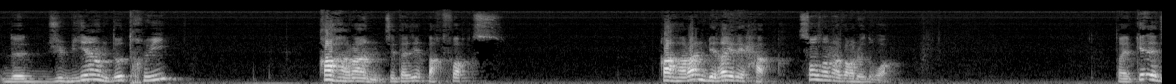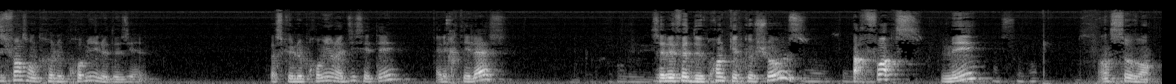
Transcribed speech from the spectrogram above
de, du bien d'autrui, qahran, c'est-à-dire par force. Qahran sans en avoir le droit. Quelle est la différence entre le premier et le deuxième? Parce que le premier, on a dit, c'était c'est le fait de prendre quelque chose par force, mais en sauvant.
